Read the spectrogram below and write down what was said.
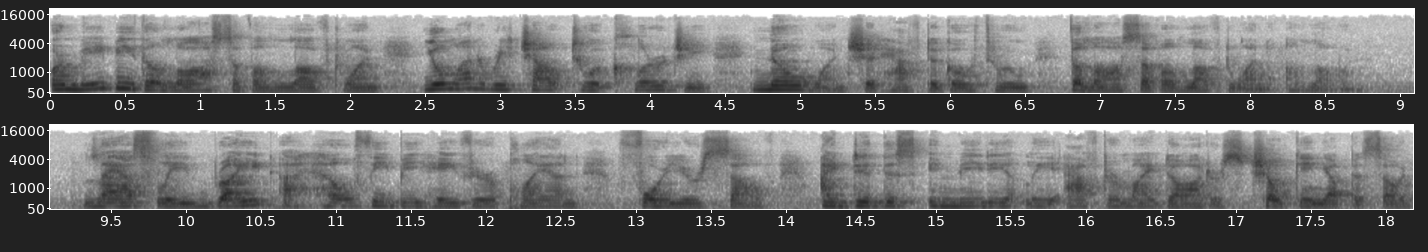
Or maybe the loss of a loved one, you'll want to reach out to a clergy. No one should have to go through the loss of a loved one alone. Lastly, write a healthy behavior plan for yourself. I did this immediately after my daughter's choking episode.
